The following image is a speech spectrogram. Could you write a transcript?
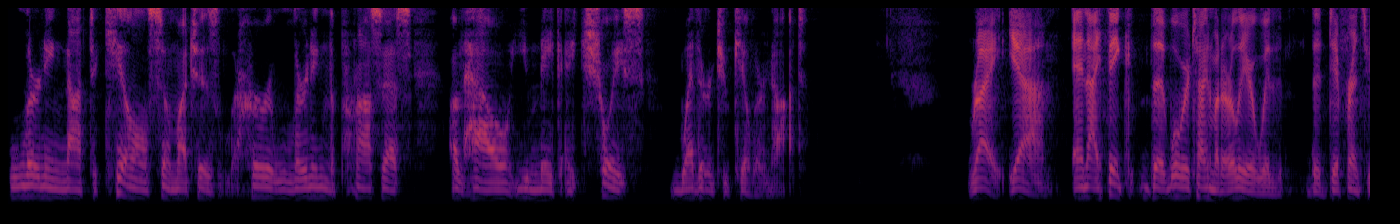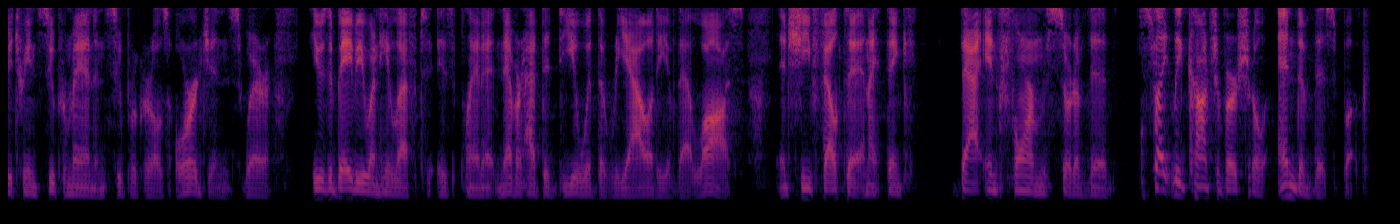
learning not to kill so much as her learning the process of how you make a choice whether to kill or not. Right. Yeah. And I think the what we were talking about earlier with the difference between Superman and Supergirl's origins, where he was a baby when he left his planet, never had to deal with the reality of that loss. And she felt it. And I think that informs sort of the slightly controversial end of this book.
